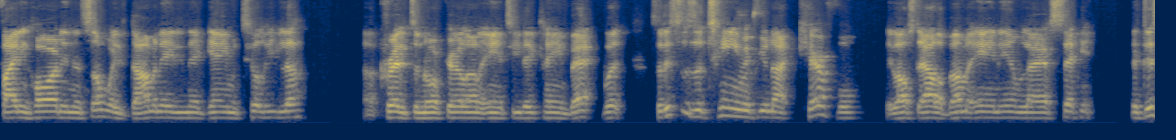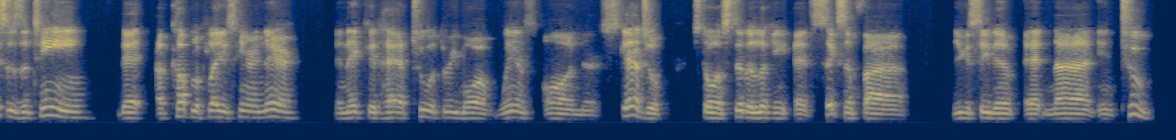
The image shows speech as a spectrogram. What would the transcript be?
fighting hard and in some ways dominating that game until he left. Uh, credit to North Carolina A&T, they came back. But so this is a team, if you're not careful, they lost to Alabama A&M last second, that this is a team that a couple of plays here and there, and they could have two or three more wins on their schedule. So instead of looking at six and five, you can see them at nine and two.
